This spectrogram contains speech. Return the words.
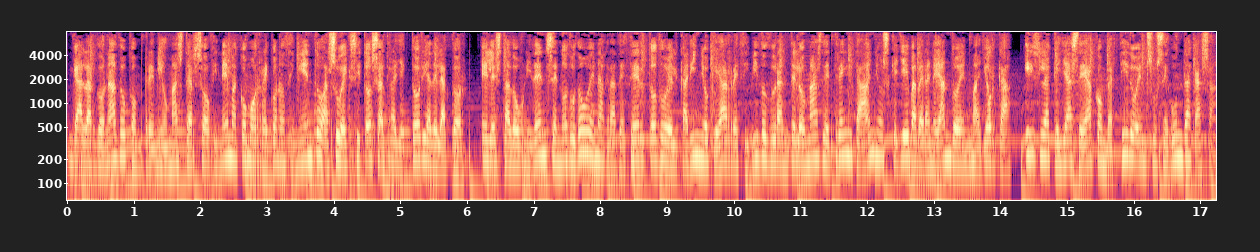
Galardonado con Premio Masters of Cinema como reconocimiento a su exitosa trayectoria del actor, el estadounidense no dudó en agradecer todo el cariño que ha recibido durante lo más de 30 años que lleva veraneando en Mallorca, isla que ya se ha convertido en su segunda casa.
